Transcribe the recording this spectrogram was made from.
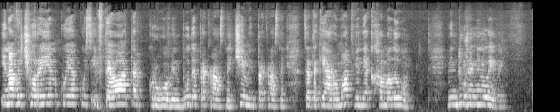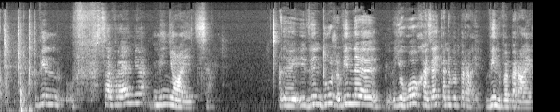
і на вечоринку якусь, і в театр. Кругом він буде прекрасний. Чим він прекрасний? Це такий аромат, він як хамелеон. Він дуже мінливий. Він все время міняється. Е, Він дуже, він не, його хазяйка не вибирає. Він вибирає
